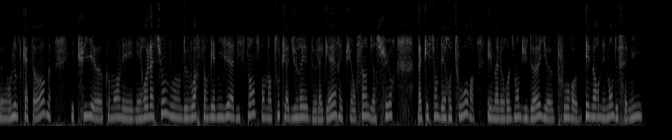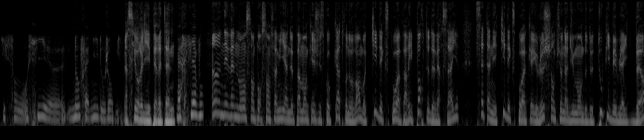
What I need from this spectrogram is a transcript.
euh, en août 14. Et puis euh, comment les, les relations vont devoir s'organiser à distance pendant toute la durée de la guerre. Et puis enfin, bien sûr, la question des retours et malheureusement du deuil pour énormément de familles qui sont aussi nos familles d'aujourd'hui. Merci Aurélie Perretten. Merci à vous. Un événement 100% famille à ne pas manquer jusqu'au 4 novembre, Kid Expo à Paris, porte de Versailles. Cette année, Kid Expo accueille le championnat du monde de Toupie Beyblade Burst.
